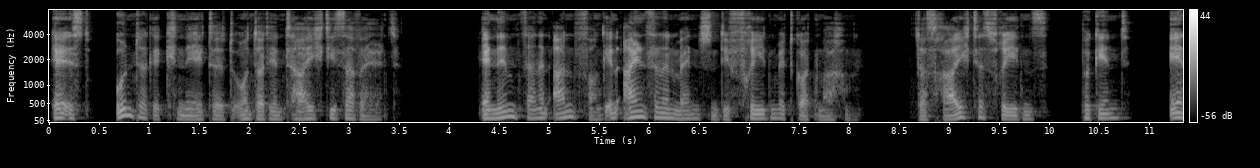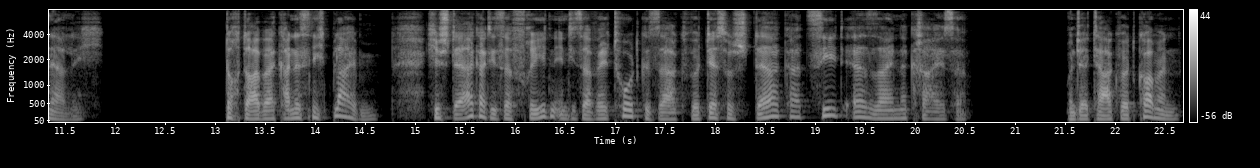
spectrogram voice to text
Er ist untergeknetet unter den Teich dieser Welt. Er nimmt seinen Anfang in einzelnen Menschen, die Frieden mit Gott machen. Das Reich des Friedens beginnt innerlich. Doch dabei kann es nicht bleiben. Je stärker dieser Frieden in dieser Welt totgesagt wird, desto stärker zieht er seine Kreise. Und der Tag wird kommen,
